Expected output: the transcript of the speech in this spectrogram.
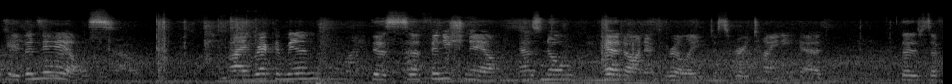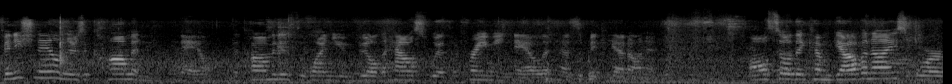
Okay, the nails. I recommend this uh, finish nail. Has no head on it really, just a very tiny head. There's a finish nail and there's a common nail. The common is the one you build a house with, a framing nail that has a big head on it. Also, they come galvanized or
